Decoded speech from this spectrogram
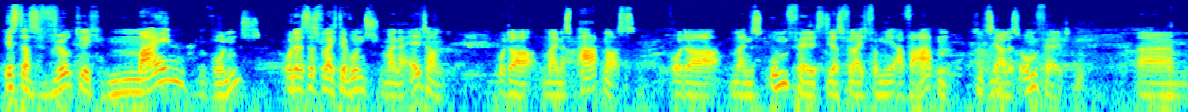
Ist das wirklich mein Wunsch oder ist das vielleicht der Wunsch meiner Eltern oder meines Partners oder meines Umfelds, die das vielleicht von mir erwarten, soziales Umfeld? Ähm,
